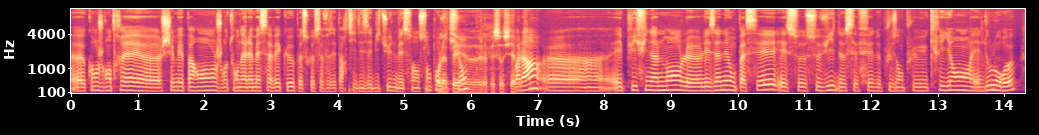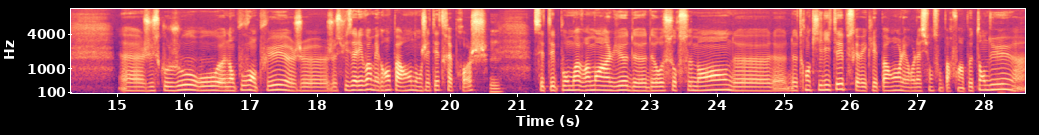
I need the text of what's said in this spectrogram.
Euh, quand je rentrais euh, chez mes parents, je retournais à la messe avec eux parce que ça faisait partie des habitudes, mais sans, sans pour conviction. La paix, euh, la paix sociale. Voilà. et puis finalement, les années ont passé et ce, vide s'est fait de plus en plus criant et douloureux. jusqu'au jour où, n'en pouvant plus, je, suis allée voir mes grands-parents dont j'étais très proche. Mmh. C'était pour moi vraiment un lieu de, ressourcement, de, tranquillité, parce qu'avec les parents, les relations sont parfois un peu tendues. Mmh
